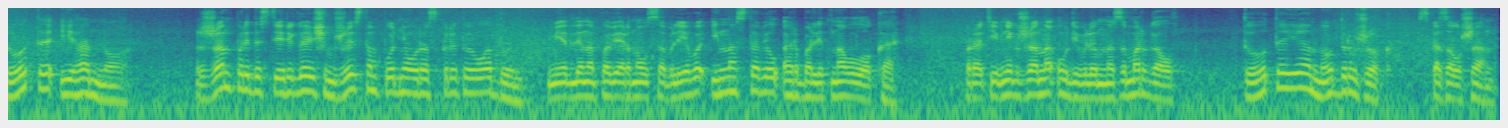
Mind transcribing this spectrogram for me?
То-то и оно. Жан предостерегающим жестом поднял раскрытую ладонь, медленно повернулся влево и наставил арбалет на Лока. Противник Жана удивленно заморгал. «То-то и оно, дружок», — сказал Жан.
